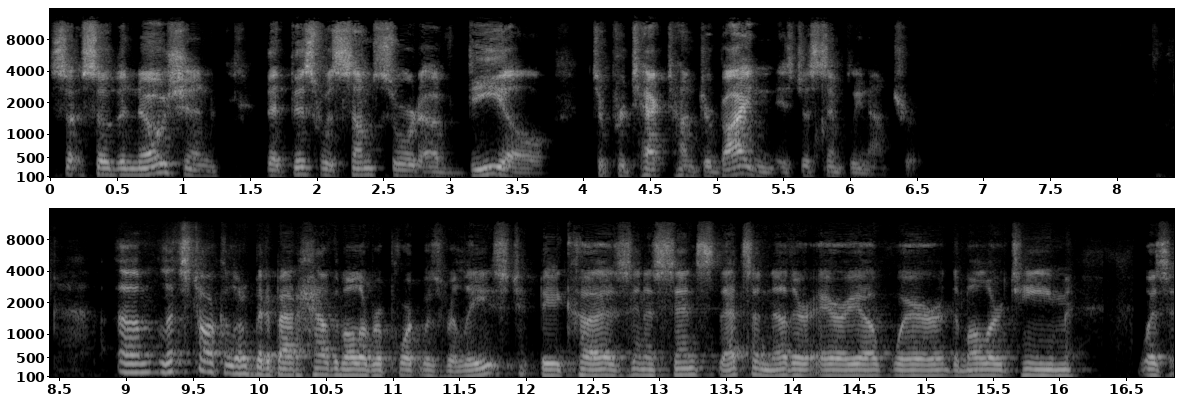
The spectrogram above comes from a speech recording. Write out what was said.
So, so the notion that this was some sort of deal to protect Hunter Biden is just simply not true. Um, let's talk a little bit about how the Mueller report was released, because in a sense, that's another area where the Mueller team was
